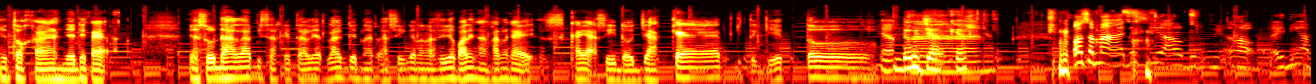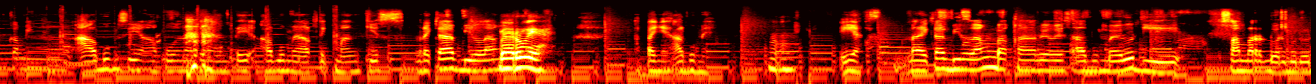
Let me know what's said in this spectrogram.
itu kan. Jadi kayak ya sudahlah bisa kita lihat lah generasi generasi dia paling akan kayak kayak si Doja Cat gitu-gitu. Ya kan? Cat. Oh sama ada sih album oh, ini upcoming album sih yang aku nanti nanti albumnya Arctic Monkeys. Mereka bilang Baru ya. apanya albumnya? Mm-mm. Iya, mereka bilang bakal rilis album baru di summer 2022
